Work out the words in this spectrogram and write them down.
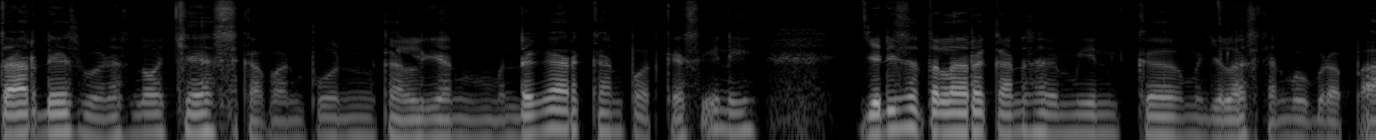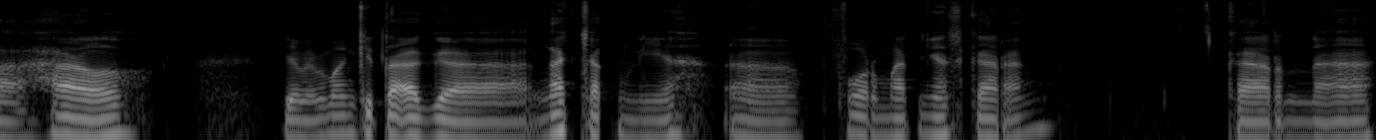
tardes, buenas noches, kapan pun kalian mendengarkan podcast ini. Jadi setelah rekan saya ke menjelaskan beberapa hal, ya memang kita agak ngacak nih ya uh, formatnya sekarang, karena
